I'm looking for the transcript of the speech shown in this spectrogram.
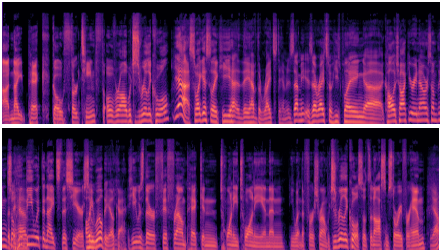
uh, night pick go 13th overall, which is really cool. Yeah, so I guess like he ha- they have the rights to him. Is that me? Is that right? So he's playing uh, college hockey right now or something? But so he'll have... be with the Knights this year. Oh, So he will be. Okay. He was their fifth round pick in 2020, and then he went in the first round, which is really cool. So it's an awesome story for him. Yeah.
